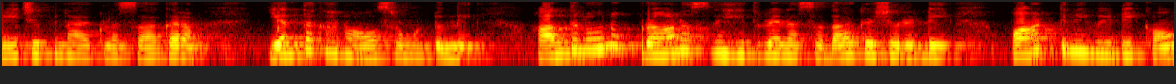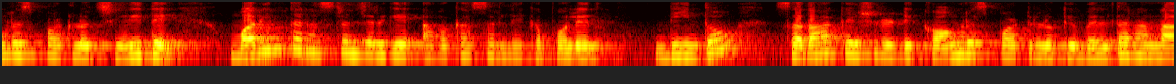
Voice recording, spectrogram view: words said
బీజేపీ నాయకుల సహకారం ఎంతగానో అవసరం ఉంటుంది. అందులోనూ ప్రాణ స్నేహితుడైన సదాకేశ్వర రెడ్డి పార్టీని వీడి కాంగ్రెస్ పార్టీలో చేరితే మరింత నష్టం జరిగే అవకాశం లేకపోలేదు. దీంతో సదాకేశ్వర రెడ్డి కాంగ్రెస్ పార్టీలోకి వెళ్తానన్న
